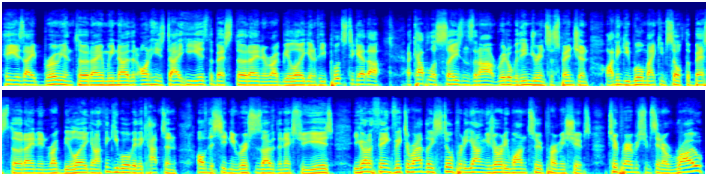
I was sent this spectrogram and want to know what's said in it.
he is a brilliant 13. We know that on his day, he is the best 13 in rugby league. And if he puts together a couple of seasons that aren't riddled with injury and suspension, I think he will make himself the best 13 in rugby league. And I think he will be the captain of the Sydney Roosters over the next few years. You got to think Victor Radley's still pretty young. He's already won two premierships, two premierships in a row,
